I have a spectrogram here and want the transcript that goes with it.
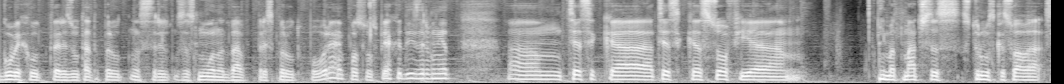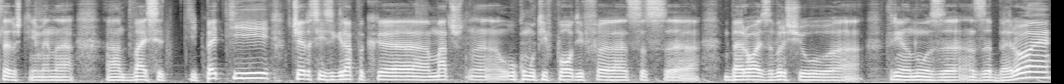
губеха от резултата първо, с, с 0 на 2 през първото по време, после успяха да изравнят. ЦСК, ЦСК София имат матч с Струмска слава следващия име на 25-ти. Вчера се изигра пък матч Локомотив Плодив с Берое, завършил 3 на 0 за, за Берое.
